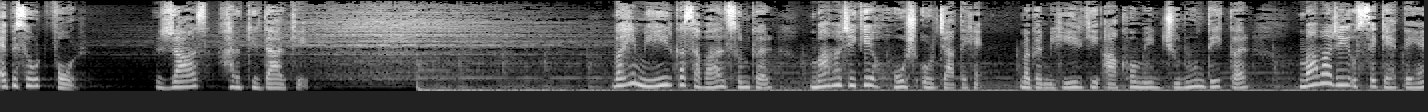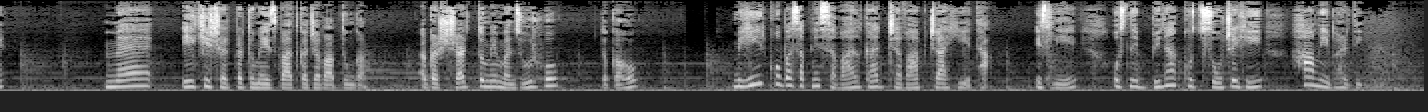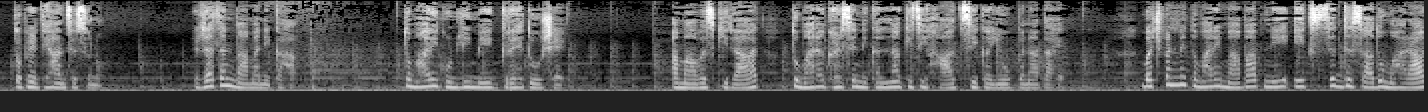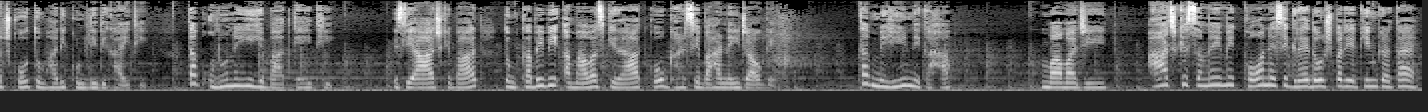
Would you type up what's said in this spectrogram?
Episode four, राज हर किरदार के। वही मिहिर का सवाल सुनकर मामा जी के होश उड़ जाते हैं, मगर मिहिर की आँखों में जुनून देखकर मामा जी उससे कहते हैं, मैं एक ही शर्त पर तुम्हें इस बात का जवाब दूँगा। अगर शर्त तुम्हें मंजूर हो तो कहो। मिहिर को बस अपने सवाल का जवाब चाहिए था, इसलिए उसने बिना कुछ सोचे ही हामी भर दी। तो फिर ध्यान से सुनो। रतन मामा ने कहा, तुम्हारी कुंडली में ग्रह दोष है। अमावस की रात तुम्हारा घर से निकलना किसी हादसे का योग बनाता है। बचपन में तुम्हारे माँ बाप ने एक सिद्ध साधु महाराज को तुम्हारी कुंडली दिखाई थी। तब उन्होंने ही ये बात कही थी। इसलिए आज के बाद तुम कभी भी अमावस की रात को घर से बाहर नहीं जाओगे। तब मिहिर ने कहा, मामा जी, आज के समय में कौन ऐसे ग्रह दोष पर यकीन करता है?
